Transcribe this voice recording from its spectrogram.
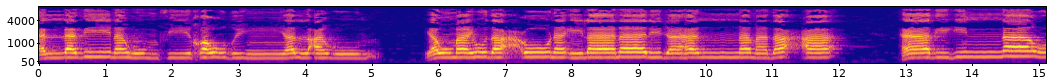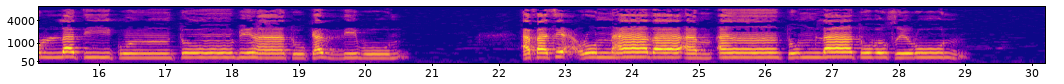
الذين هم في خوض يلعبون. يوم يدعون إلى نار جهنم دعا. هذه النار التي كنتم بها تكذبون. أفسحر هذا أم أنتم لا تبصرون؟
